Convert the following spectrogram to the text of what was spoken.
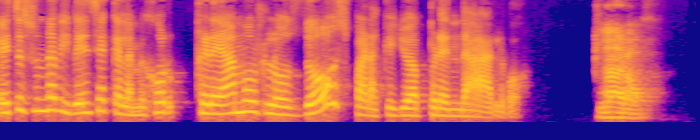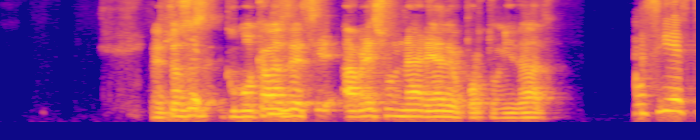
esta es una vivencia que a lo mejor creamos los dos para que yo aprenda algo. Claro. Entonces, como acabas de decir, abres un área de oportunidad. Así es,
